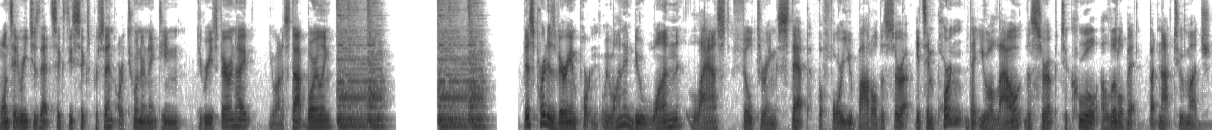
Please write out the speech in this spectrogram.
once it reaches that 66% or 219 degrees Fahrenheit you want to stop boiling this part is very important. We want to do one last filtering step before you bottle the syrup. It's important that you allow the syrup to cool a little bit, but not too much.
